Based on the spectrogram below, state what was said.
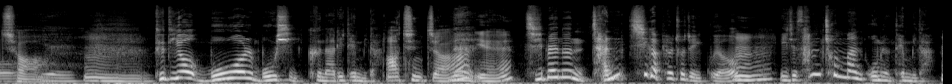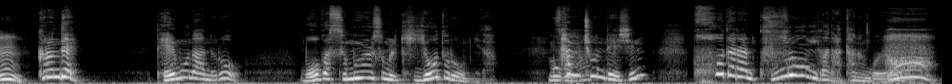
그렇죠. 예. 음. 드디어 모월 모시 그날이 됩니다. 아 진짜. 네. 예. 집에는 잔치가 펼쳐져 있고요. 음. 이제 삼촌만 오면 됩니다. 음. 그런데 대문 안으로 뭐가 스물스물 기어 들어옵니다. 뭐가요? 삼촌 대신 커다란 구렁이가 나타난 거예요.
